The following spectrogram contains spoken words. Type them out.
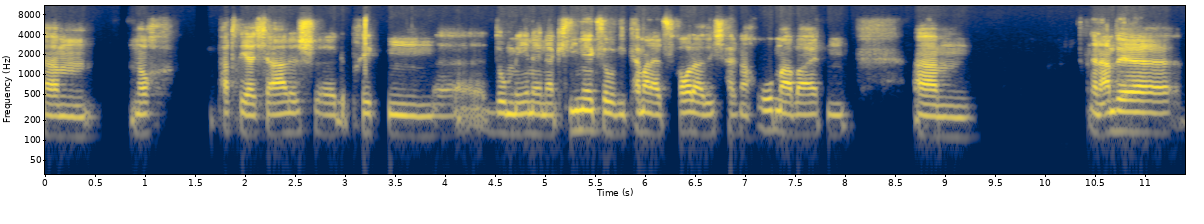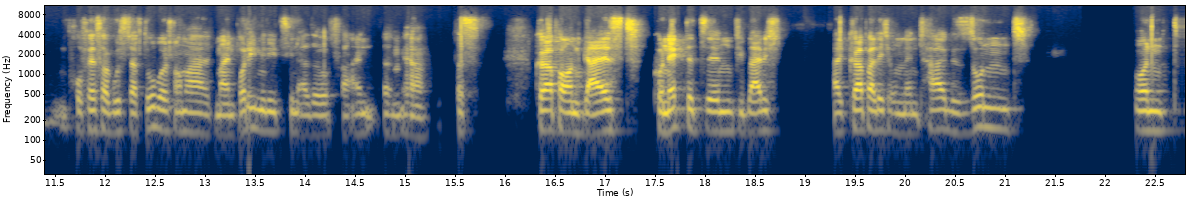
ähm, noch patriarchalisch äh, geprägten äh, Domäne in der Klinik. So wie kann man als Frau da sich halt nach oben arbeiten? Ähm, dann haben wir Professor Gustav Dobosch nochmal, halt Mind Body Medizin, also Verein, ähm, ja, dass Körper und Geist connected sind. Wie bleibe ich halt körperlich und mental gesund? Und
